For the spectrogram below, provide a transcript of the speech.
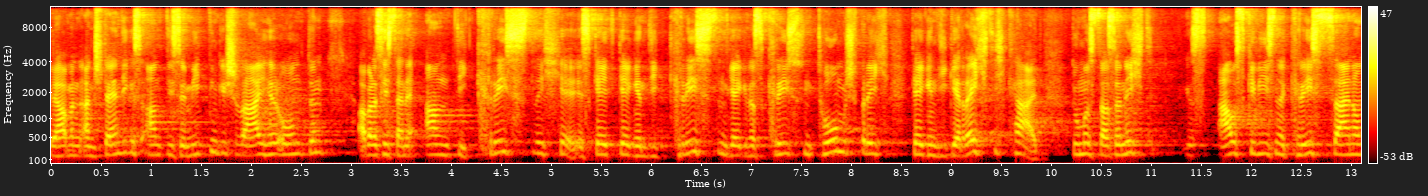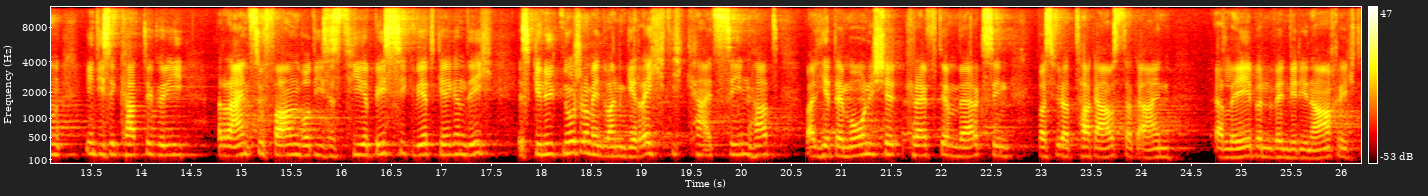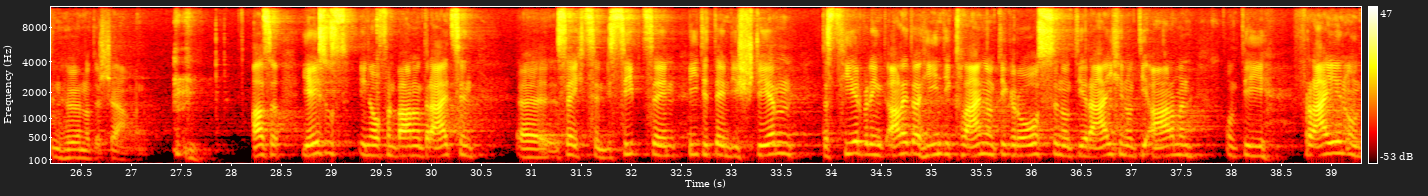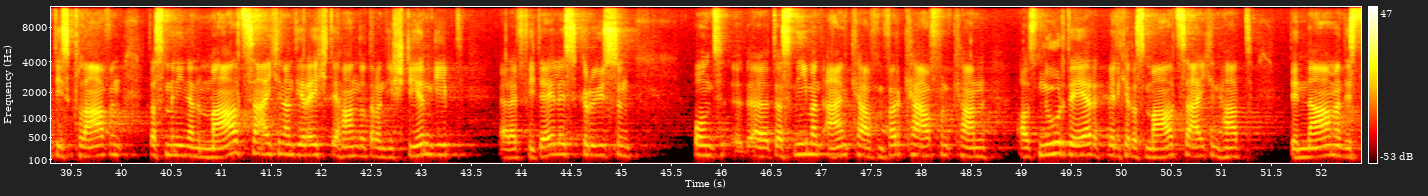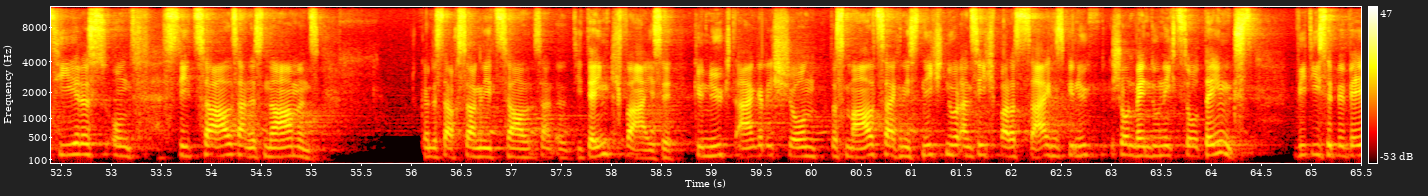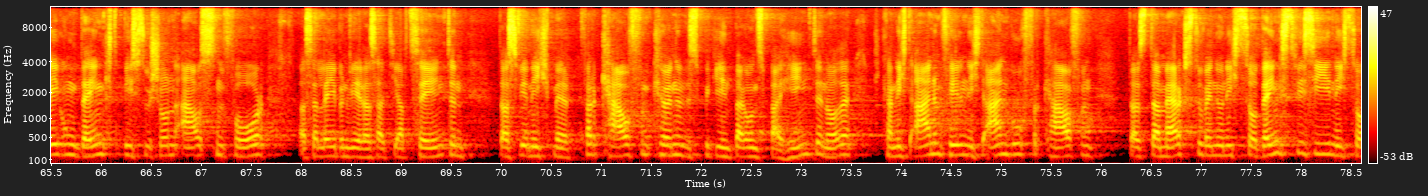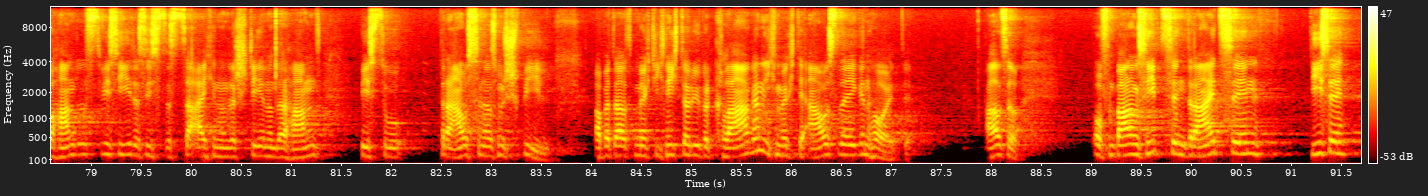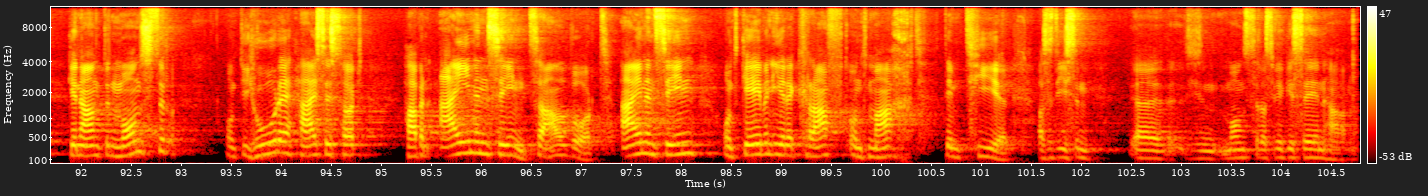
Wir haben ein ständiges Antisemitengeschrei hier unten, aber es ist eine antichristliche, es geht gegen die Christen, gegen das Christentum, sprich gegen die Gerechtigkeit. Du musst also nicht ausgewiesener Christ sein, um in diese Kategorie reinzufallen, wo dieses Tier bissig wird gegen dich. Es genügt nur schon, wenn du einen Gerechtigkeitssinn hast, weil hier dämonische Kräfte am Werk sind, was wir Tag aus, Tag ein erleben, wenn wir die Nachrichten hören oder schauen. Also Jesus in Offenbarung 13, äh, 16 bis 17 bietet dem die Stirn. Das Tier bringt alle dahin, die Kleinen und die Großen und die Reichen und die Armen und die Freien und die Sklaven, dass man ihnen ein Mahlzeichen an die rechte Hand oder an die Stirn gibt, äh, Fideles grüßen und äh, dass niemand einkaufen, verkaufen kann, als nur der, welcher das Mahlzeichen hat, den Namen des Tieres und die Zahl seines Namens könntest auch sagen, die, Zahl, die Denkweise genügt eigentlich schon. Das Malzeichen ist nicht nur ein sichtbares Zeichen, es genügt schon, wenn du nicht so denkst, wie diese Bewegung denkt, bist du schon außen vor. Das erleben wir ja seit Jahrzehnten, dass wir nicht mehr verkaufen können. Das beginnt bei uns bei hinten, oder? Ich kann nicht einem Film, nicht ein Buch verkaufen. Das, da merkst du, wenn du nicht so denkst wie sie, nicht so handelst wie sie, das ist das Zeichen an der Stirn und der Hand, bist du draußen aus dem Spiel aber da möchte ich nicht darüber klagen, ich möchte auslegen heute. Also, Offenbarung 17, 13, diese genannten Monster und die Hure, heißt es dort, haben einen Sinn, Zahlwort, einen Sinn und geben ihre Kraft und Macht dem Tier, also diesem, äh, diesem Monster, das wir gesehen haben.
